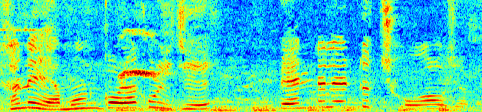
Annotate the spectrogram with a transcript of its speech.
এখানে এমন করা করি যে প্যান্ডেলে একটু ছোঁয়াও যাবে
